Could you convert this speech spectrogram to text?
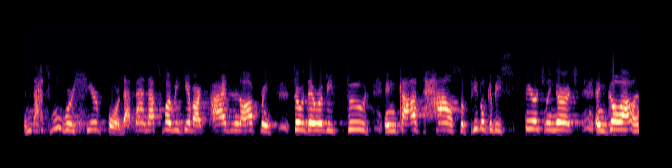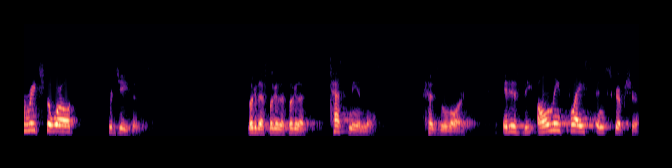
And that's what we're here for. That man, that's why we give our tithes and offerings. So there would be food in God's house so people could be spiritually nourished and go out and reach the world for Jesus. Look at this, look at this, look at this. Test me in this, says the Lord. It is the only place in Scripture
